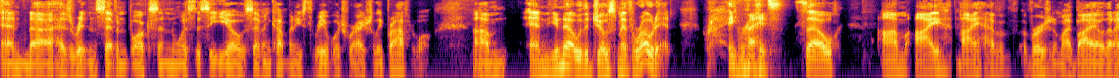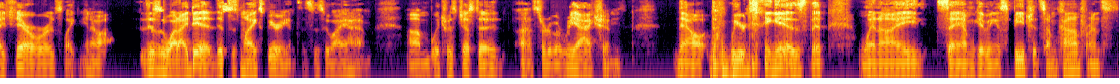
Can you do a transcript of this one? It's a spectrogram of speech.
and uh, has written seven books and was the CEO of seven companies, three of which were actually profitable. Um, and you know that Joe Smith wrote it, right? Right. So, um, I I have a, a, version of my bio that I share where it's like, you know, this is what I did. This is my experience. This is who I am, um, which was just a, a sort of a reaction. Now, the weird thing is that when I say I'm giving a speech at some conference,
